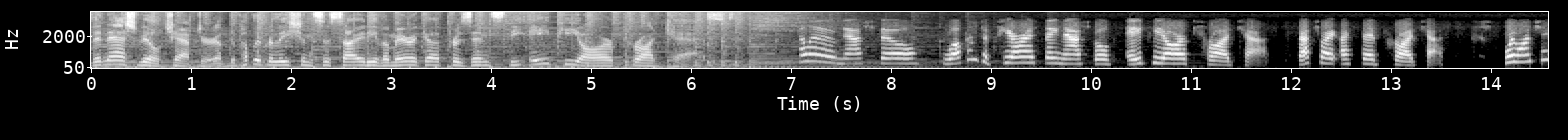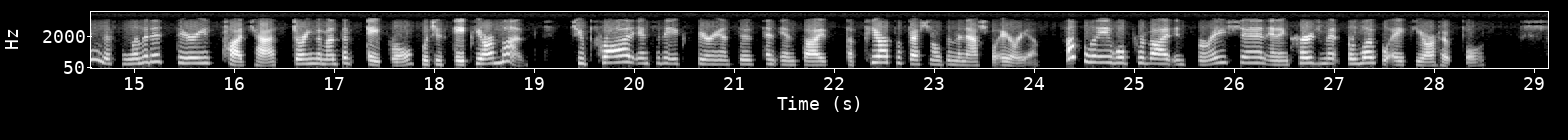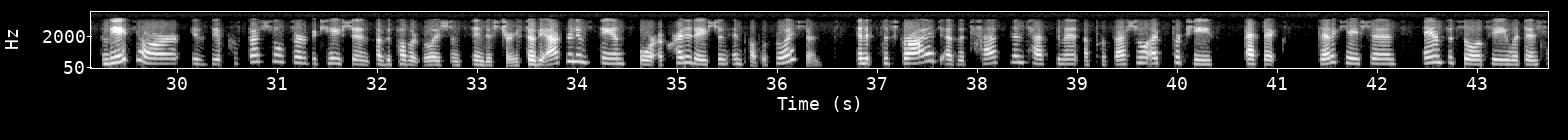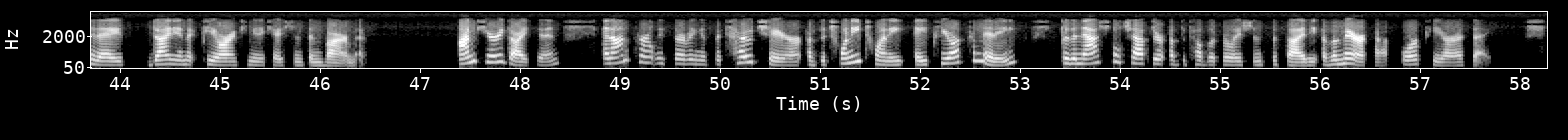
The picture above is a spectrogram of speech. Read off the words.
The Nashville chapter of the Public Relations Society of America presents the APR Prodcast. Hello, Nashville. Welcome to PRSA Nashville's APR Prodcast. That's right, I said Prodcast. We're launching this limited series podcast during the month of April, which is APR month, to prod into the experiences and insights of PR professionals in the Nashville area. Hopefully, we'll provide inspiration and encouragement for local APR hopefuls. And the APR is the professional certification of the public relations industry. So the acronym stands for Accreditation in Public Relations. And it's described as a test and testament of professional expertise, ethics, dedication, and facility within today's dynamic PR and communications environment. I'm Carrie Guyton, and I'm currently serving as the co-chair of the 2020 APR Committee for the Nashville Chapter of the Public Relations Society of America, or PRSA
